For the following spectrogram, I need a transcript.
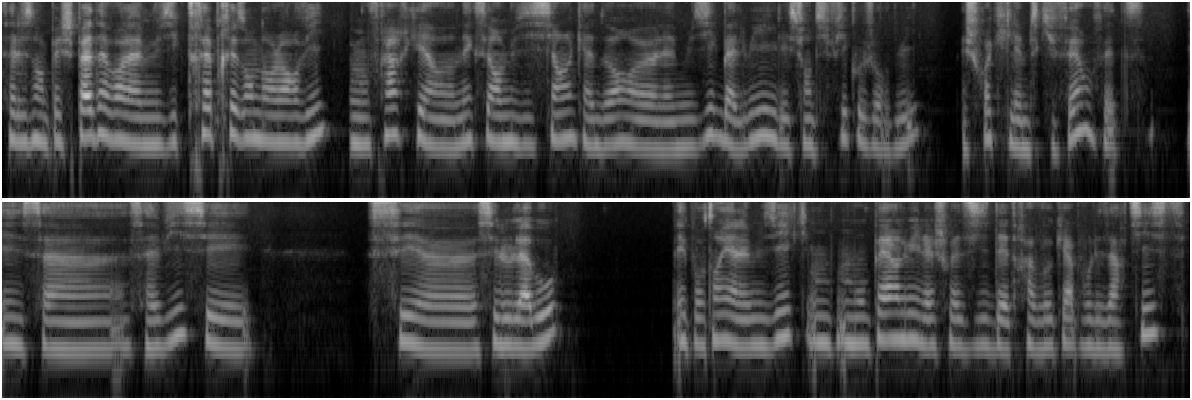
Ça ne les empêche pas d'avoir la musique très présente dans leur vie. Mon frère, qui est un excellent musicien, qui adore la musique, bah lui, il est scientifique aujourd'hui. Et je crois qu'il aime ce qu'il fait en fait. Et sa, sa vie, c'est euh, c'est le labo. Et pourtant, il y a la musique. Mon, père, lui, il a choisi d'être avocat pour les artistes.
